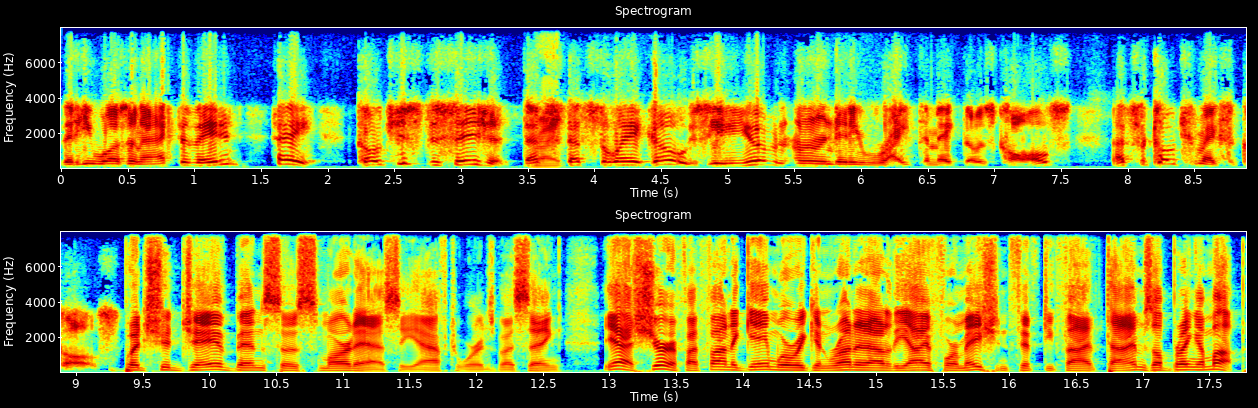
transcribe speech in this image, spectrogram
that he wasn't activated. Hey, coach's decision. That's Right. that's the way it goes. You, you haven't earned any right to make those calls. That's the coach who makes the calls. But should Jay have been so smartassy afterwards by saying, "Yeah, sure. If I find a game where we can run it out of the I formation 55 times, I'll bring him up."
